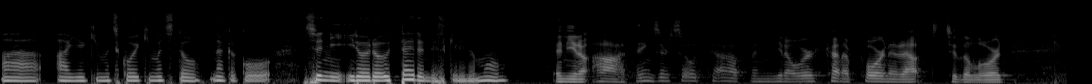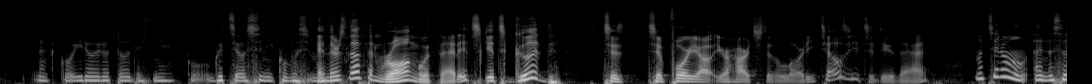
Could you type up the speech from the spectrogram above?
ああああいう気持ちこういう気持ちとなんかこう主にいろいろ訴えるんですけれども And, you know, ah, things are so tough, and, you know, we're kind of pouring it out to the Lord. なんかこういろいろとですねこう愚痴を主にこぼしま And す。there's nothing wrong with that. It's, it's good to, to pour out your hearts to the Lord. He tells you to do that. もちろんあのそ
